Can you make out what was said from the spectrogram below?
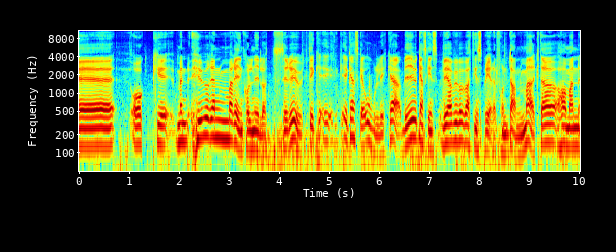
Eh, och, eh, men hur en marin kolonilott ser ut, det eh, är ganska olika. Vi, är ganska, vi har varit inspirerade från Danmark. Där har man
